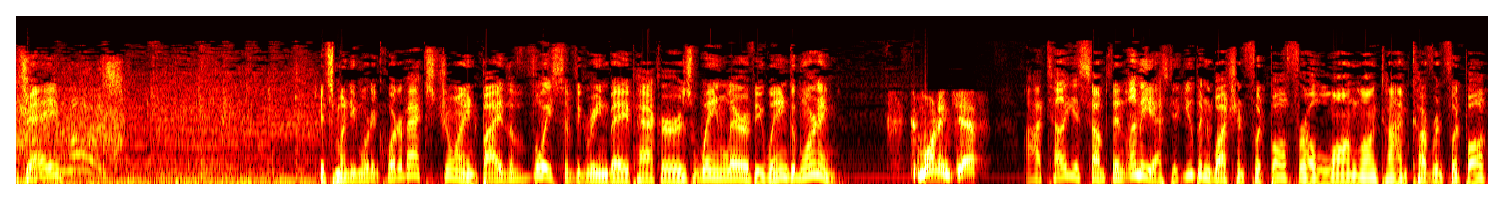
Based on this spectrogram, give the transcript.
WTMJ. It's Monday Morning Quarterbacks, joined by the voice of the Green Bay Packers, Wayne Larrivee. Wayne, good morning. Good morning, Jeff. I'll tell you something. Let me ask you. You've been watching football for a long, long time, covering football.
